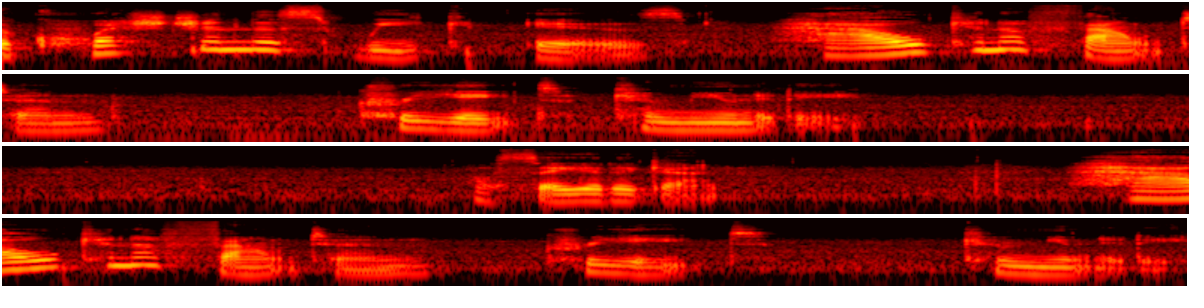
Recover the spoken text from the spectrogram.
The question this week is How can a fountain create community? I'll say it again. How can a fountain create community?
